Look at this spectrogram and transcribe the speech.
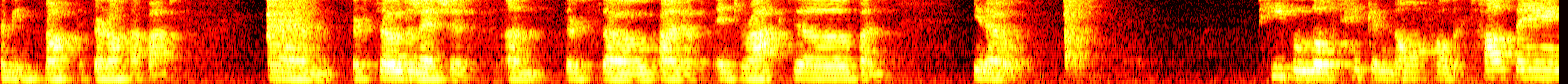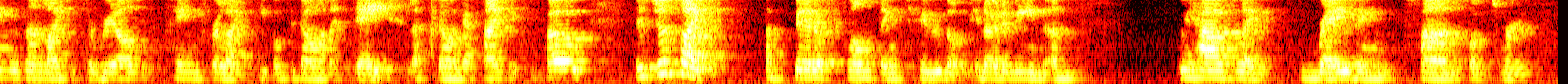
I mean it's not they're not that bad. Um, they're so delicious and they're so kind of interactive and you know people love ticking off all their toppings and like it's a real thing for like people to go on a date let's go and get pancakes and coke there's just like a bit of something to them you know what i mean and we have like raving fan customers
